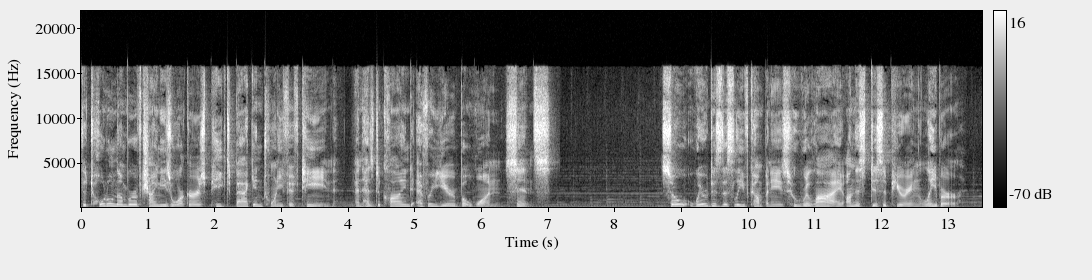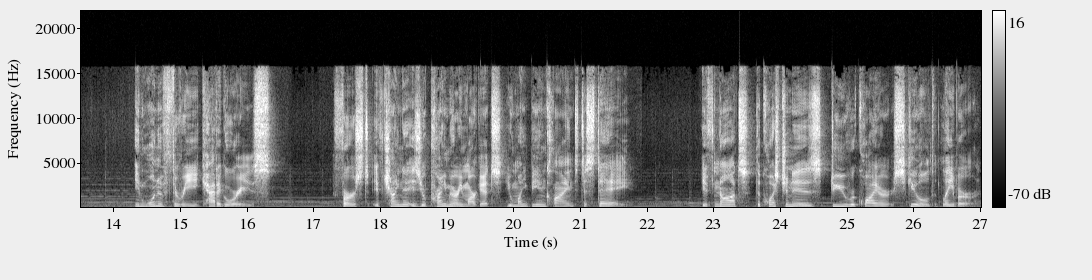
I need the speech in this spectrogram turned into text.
the total number of Chinese workers peaked back in 2015 and has declined every year but one since. So, where does this leave companies who rely on this disappearing labor? In one of three categories. First, if China is your primary market, you might be inclined to stay. If not, the question is do you require skilled labor?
